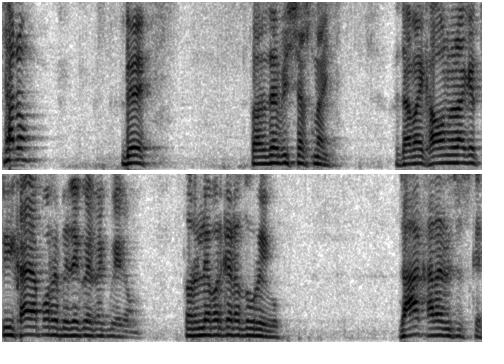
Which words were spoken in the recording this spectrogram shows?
ধরো। দে তোর যে বিশ্বাস নাই। জামাই খাওয়ানোর আগে তুই খায়া পরে বেড়ে করে থাকবে এরকম তোর হলে আবার কেটা দৌড়াইব। যা খারাপ হয়েছিস কে।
